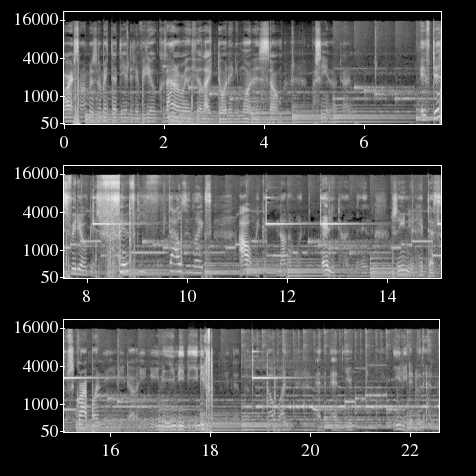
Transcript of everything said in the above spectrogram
Alright, so I'm just gonna make that the end of the video because I don't really feel like doing any more of this, so I'll see you another time. If this video gets 50,000 likes, I'll make another one anytime, man. So you need to hit that subscribe button and you need to, you need, you need, you need, to hit that, bell button and, and you, you need to do that.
